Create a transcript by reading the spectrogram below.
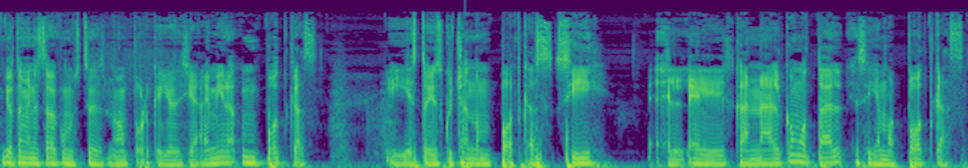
Yo también estaba como ustedes, ¿no? Porque yo decía, ay, mira, un podcast. Y estoy escuchando un podcast. Sí, el, el canal como tal se llama podcast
